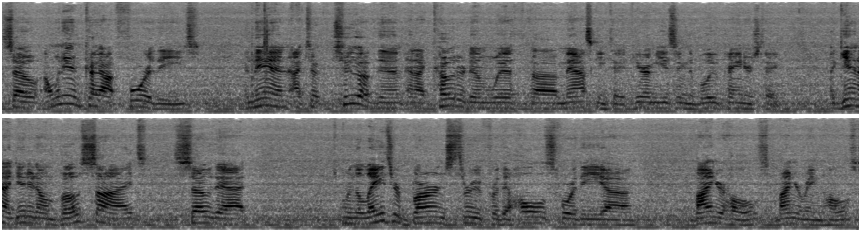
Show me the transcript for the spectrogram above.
So I went in and cut out four of these and then I took two of them and I coated them with uh, masking tape. Here I'm using the blue painter's tape. Again, I did it on both sides so that when the laser burns through for the holes for the uh, binder holes, binder ring holes,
